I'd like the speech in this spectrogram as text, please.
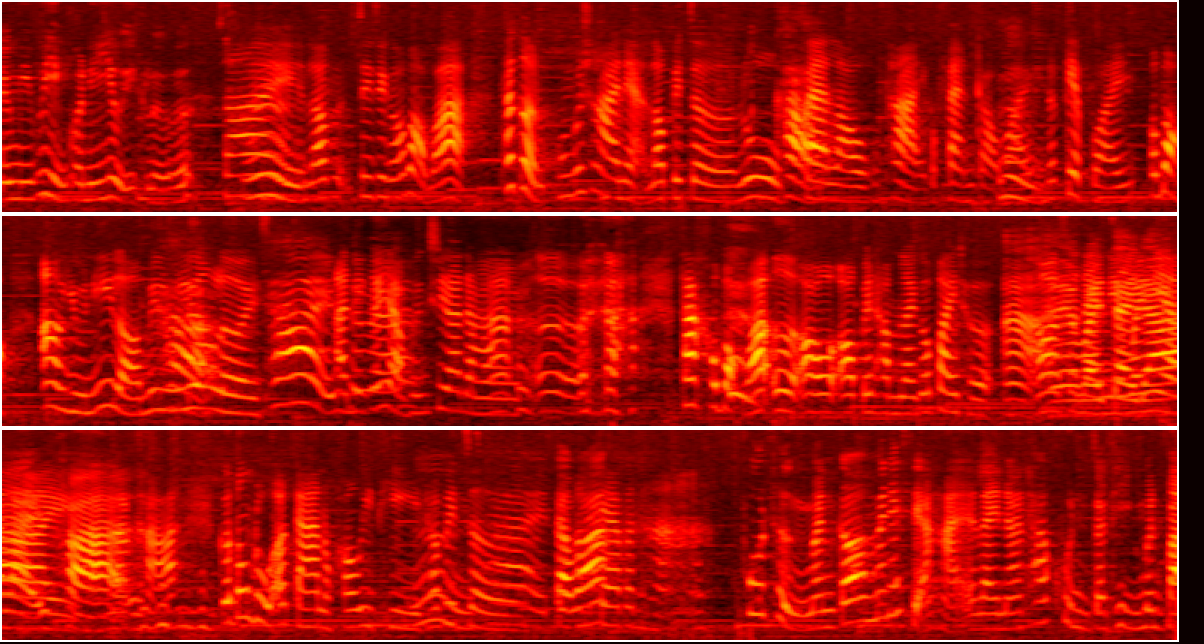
ยังมีผู้หญิงคนนี้อยู่อีกเหรอใช่อืมแล้วจริงๆก็แบบว่า ถ้าเกิดคุณผู้ชายเนี่ยเราไปเจอรูปค่ะแฟนเราถ่ายกับแฟนเก่าไว้อืมแล้วเก็บไว้เขาบอกอ้าวอยู่นี่เหรอไม่รู้ค่ะเรื่องเลยใช่ อันนี้ก็ใช่ไหมอย่าเพิ่งเชื่อนะเออเออถ้าเขาบอกว่าเออเอาเอาไปทำอะไรก็ไปเถอะอ่าเออแสดไว้งใจนี้ไม่มีอะไรได้ค่ะนะคะก็ต้องดูอาการของเขาอีกทีอืมถ้าไปเจอใช่แต่ก็ต้องว่าแก้ปัญหา พูดถึงมันก็ไม่ได้เสียหายอะไรนะ ถ้าคุณจะทิ้งมันไป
